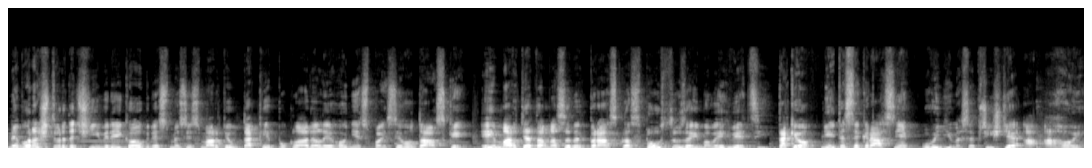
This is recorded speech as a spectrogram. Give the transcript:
nebo na čtvrteční videjko, kde jsme si s Marťou taky pokládali hodně spicy otázky. I Marta tam na sebe práskla spoustu zajímavých věcí. Tak jo, mějte se krásně, uvidíme se příště a ahoj.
